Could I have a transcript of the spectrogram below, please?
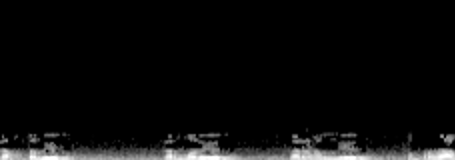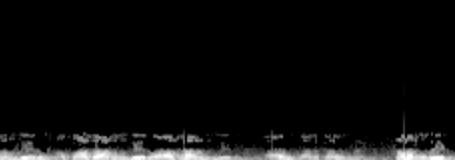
కర్త వేరు కర్మ వేరు కరణం వేరు సంప్రదానం వేరు అపాదానం వేరు ఆధారం వేరు. ఆరు కారకాలు ఉన్నాయి. స్థలము వేరు.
